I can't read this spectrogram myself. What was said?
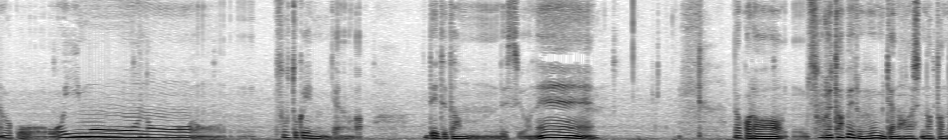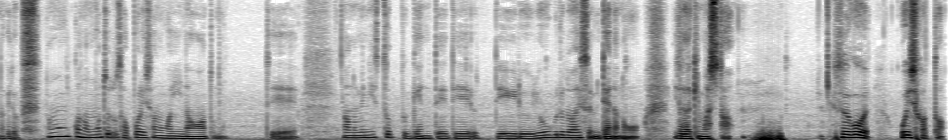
なんかこうお芋のソフトクリームみたいなのが出てたんですよね。だからそれ食べる？みたいな話になったんだけどなんかなもうちょっとさっぱりしたのがいいなと思って。あのミニストップ限定で売っているヨーグルトアイスみたいなのをいただきました。すごい美味しかった。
